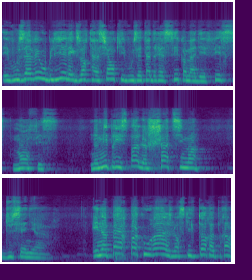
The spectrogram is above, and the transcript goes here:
Et vous avez oublié l'exhortation qui vous est adressée comme à des fils, mon fils. Ne méprise pas le châtiment du Seigneur. Et ne perds pas courage lorsqu'il te reprend,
